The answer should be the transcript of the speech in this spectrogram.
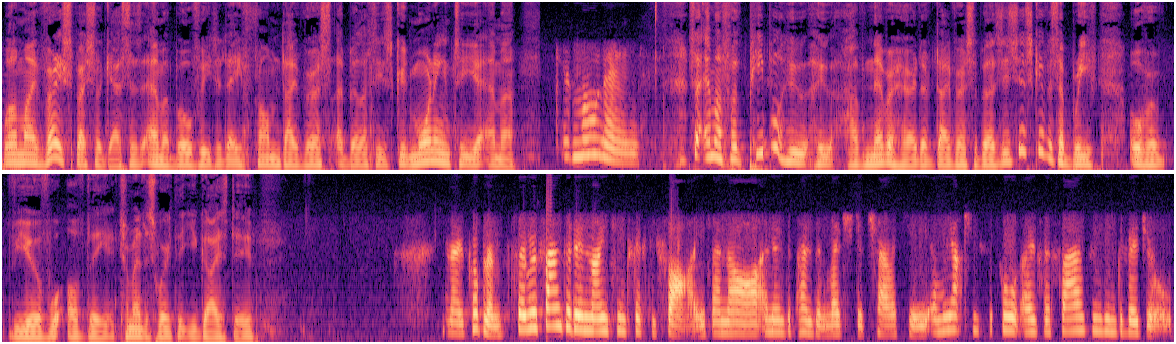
Well, my very special guest is Emma Bovey today from Diverse Abilities. Good morning to you, Emma. Good morning. So, Emma, for people who, who have never heard of Diverse Abilities, just give us a brief overview of, of the tremendous work that you guys do. No problem. So we're founded in 1955 and are an independent registered charity, and we actually support over a thousand individuals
